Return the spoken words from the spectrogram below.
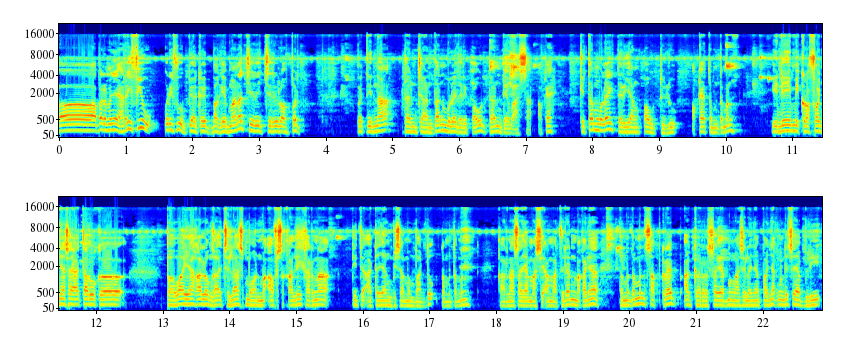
uh, apa namanya? review review bagaimana ciri-ciri lovebird betina dan jantan mulai dari paut dan dewasa. Oke. Okay? Kita mulai dari yang paut dulu. Oke teman-teman. Ini mikrofonnya saya taruh ke bawah ya. Kalau nggak jelas mohon maaf sekali karena tidak ada yang bisa membantu teman-teman. Karena saya masih amatiran makanya teman-teman subscribe agar saya penghasilannya banyak. Nanti saya beli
